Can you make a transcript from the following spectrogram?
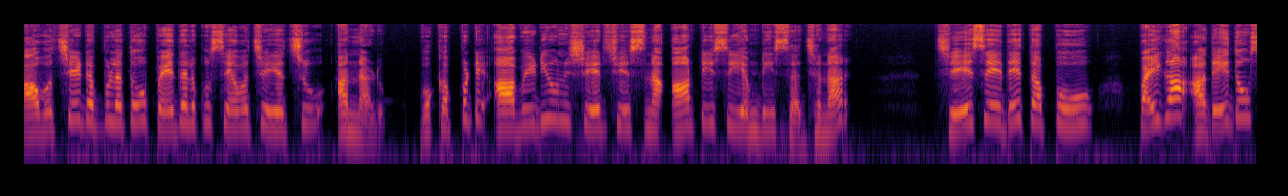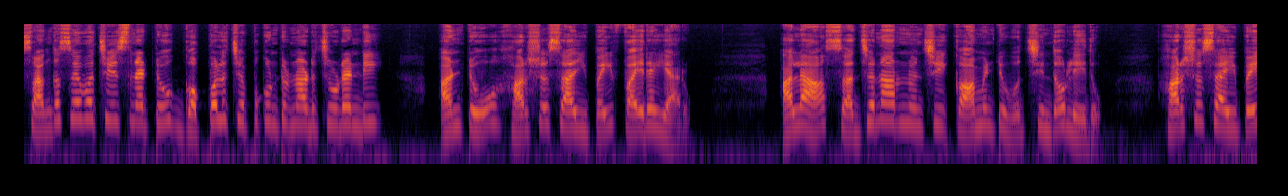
ఆ వచ్చే డబ్బులతో పేదలకు సేవ చేయొచ్చు అన్నాడు. ఒకప్పటి ఆ వీడియోని షేర్ చేసిన ఆర్టీసీ ఎండీ సజ్జనార్ చేసేదే తప్పు. పైగా అదేదో సంఘసేవ చేసినట్టు గొప్పలు చెప్పుకుంటున్నాడు చూడండి అంటూ హర్షసాయిపై ఫైరయ్యారు అలా సజ్జనార్ నుంచి కామెంటు వచ్చిందో లేదో హర్షసాయిపై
